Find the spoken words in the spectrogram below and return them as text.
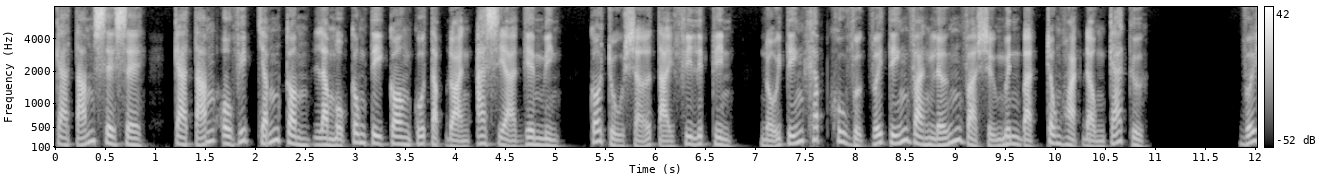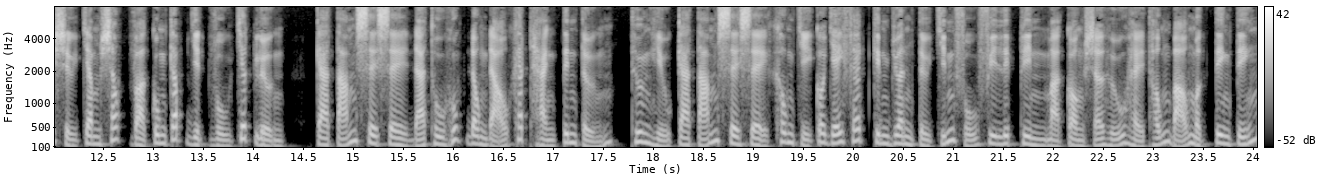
K8cc, K8ovid.com là một công ty con của tập đoàn Asia Gaming, có trụ sở tại Philippines, nổi tiếng khắp khu vực với tiếng vang lớn và sự minh bạch trong hoạt động cá cược. Với sự chăm sóc và cung cấp dịch vụ chất lượng, K8cc đã thu hút đông đảo khách hàng tin tưởng. Thương hiệu K8cc không chỉ có giấy phép kinh doanh từ chính phủ Philippines mà còn sở hữu hệ thống bảo mật tiên tiến,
